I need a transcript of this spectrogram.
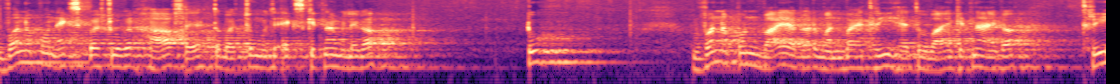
one upon x plus two अगर हाफ़ है तो बच्चों, मुझे एक्स कितना मिलेगा? टू वन अपॉन वाई अगर वन बाय थ्री है तो वाई कितना आएगा? Three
